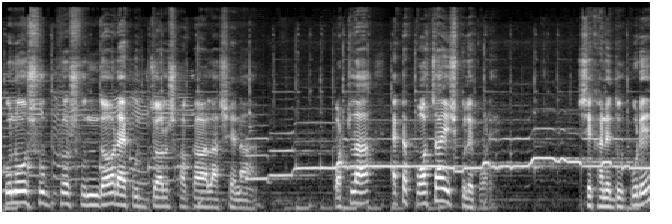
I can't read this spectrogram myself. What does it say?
কোনো শুভ্র সুন্দর এক উজ্জ্বল সকাল আসে না। পটলা একটা পচা স্কুলে পড়ে। সেখানে দুপুরে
